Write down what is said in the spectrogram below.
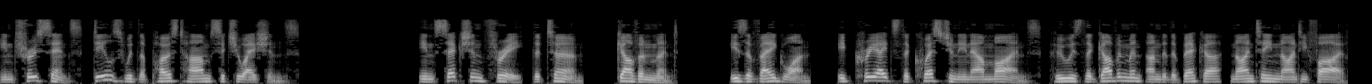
in true sense, deals with the post-harm situations. In Section 3, the term, "'government' is a vague one. It creates the question in our minds, who is the government under the BECA, 1995?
